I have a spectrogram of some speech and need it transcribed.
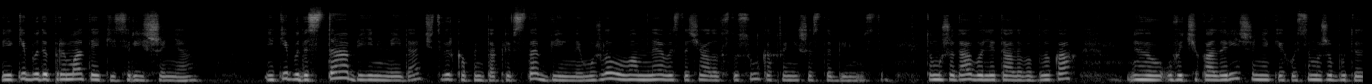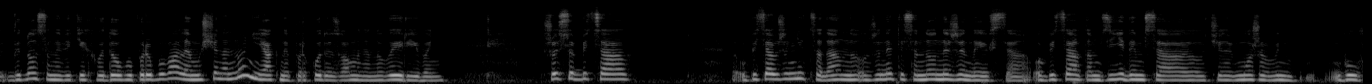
який буде приймати якісь рішення який буде стабільний, да? четвірка пентаклів стабільний. Можливо, вам не вистачало в стосунках раніше стабільності. Тому що да, ви літали в облаках, е, ви чекали рішень якихось, це може бути відносини, в яких ви довго перебували, а мужчина ну, ніяк не переходить з вами на новий рівень. Щось обіцяв. Обіцяв женитися, да? ну, женитися, але не женився. Обіцяв там з'їдемося, чи може він був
